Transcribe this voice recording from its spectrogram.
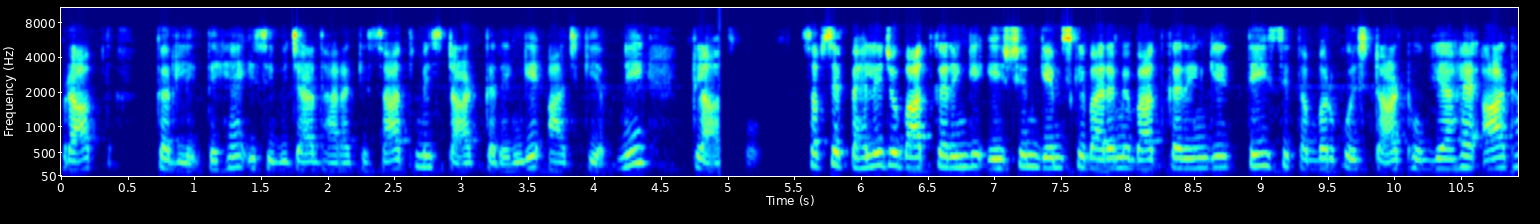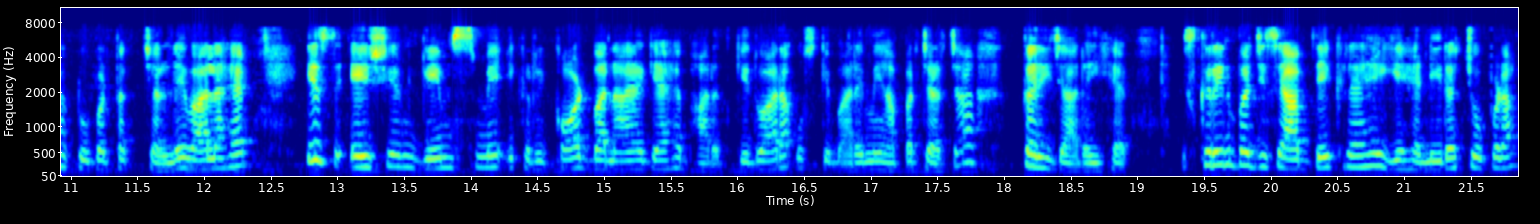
प्राप्त कर लेते हैं। इसी विचारधारा के साथ में स्टार्ट करेंगे आज की अपनी क्लास सबसे पहले जो बात करेंगे एशियन गेम्स के बारे में बात करेंगे 23 सितंबर को स्टार्ट हो गया है 8 अक्टूबर तक चलने वाला है। इस एशियन गेम्स में एक रिकॉर्ड बनाया गया है भारत के द्वारा, उसके बारे में यहाँ पर चर्चा करी जा रही है। स्क्रीन पर जिसे आप देख रहे हैं ये है नीरज चोपड़ा,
